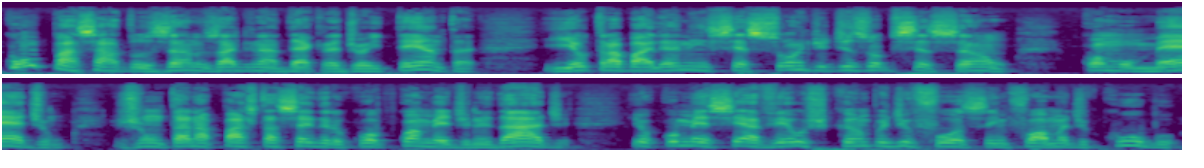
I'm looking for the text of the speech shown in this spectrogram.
Com o passar dos anos, ali na década de 80, e eu trabalhando em sessões de desobsessão, como médium, juntando a parte da saída do corpo com a mediunidade, eu comecei a ver os campos de força em forma de cubo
